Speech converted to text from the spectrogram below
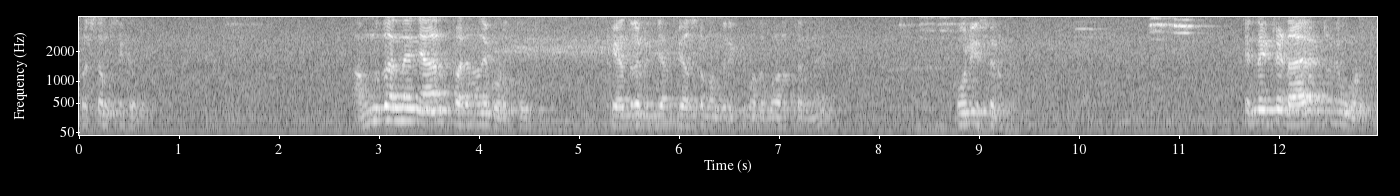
പ്രശംസിക്കുന്നു. അന്ന് തന്നെ ഞാൻ പരാതി കൊടുത്തു. കേന്ദ്ര വിദ്യാഭ്യാസ മന്ത്രിക്കും അതുപോലെ തന്നെ പോലീസിനും. എൻ ഐ ടി ഡയറക്ടറിനും കൊടുത്തു.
